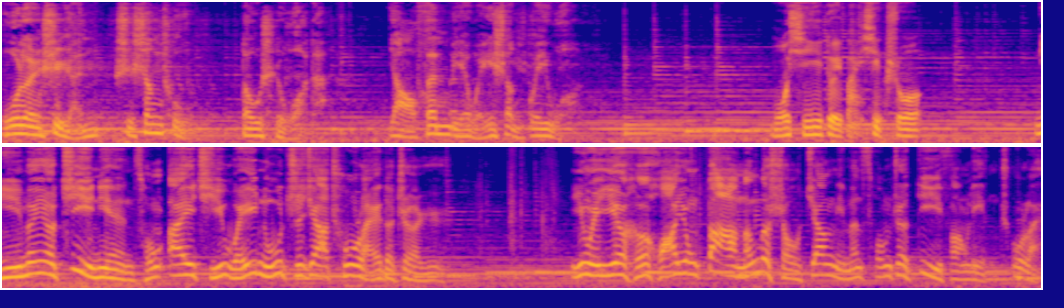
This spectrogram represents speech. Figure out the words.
无论是人是牲畜，都是我的，要分别为圣归我。摩西对百姓说。你们要纪念从埃及为奴之家出来的这日，因为耶和华用大能的手将你们从这地方领出来，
